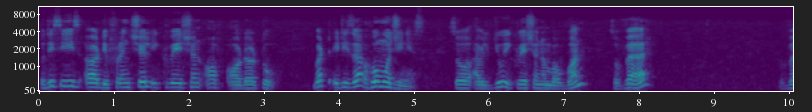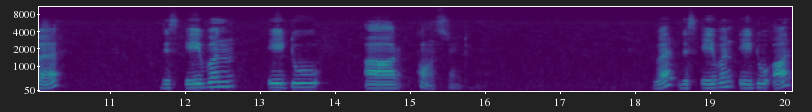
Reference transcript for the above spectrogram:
So this is a differential equation of order 2 but it is a homogeneous. So i will give equation number 1 so where where this a1 a2 are constant where this a1 a2 are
